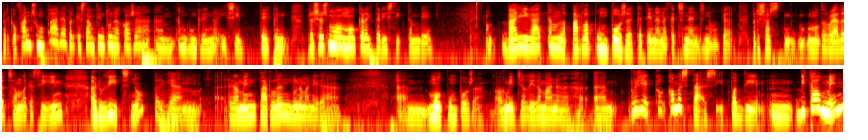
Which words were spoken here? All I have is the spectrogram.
Perquè ho fan son pare, perquè estan fent una cosa en, en concret, no? I sí, té que... però això és molt, molt característic també va lligat amb la parla pomposa que tenen aquests nens, no? que per això moltes vegades sembla que siguin erudits, no? perquè mm. realment parlen d'una manera um, molt pomposa. El metge li demana, um, Roger, com, com estàs? I et pot dir, mm, vitalment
